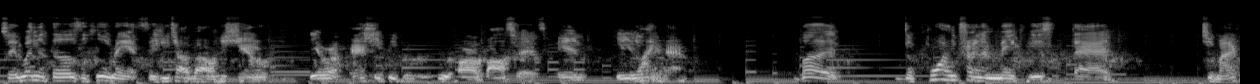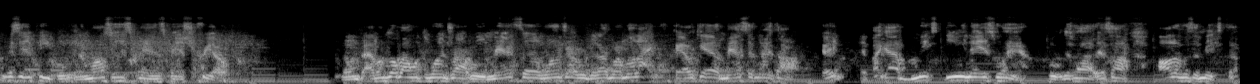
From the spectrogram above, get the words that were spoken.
So it wasn't the thugs and hood rats that he talked about on his channel. There were actually people who are boss and he didn't like that. But the point I'm trying to make is that to my represent people, and I'm also Hispanic, Spanish Creole. Don't, I don't go by with the one drop rule. Mansa, one drop rule that I run my life. Okay, okay, Mansa, not God. Okay, if I got mixed DNA, it's who I am. That's all. That's all. All of us are mixed up.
